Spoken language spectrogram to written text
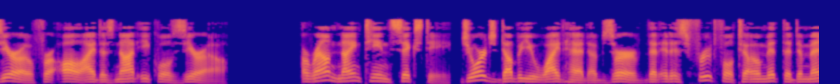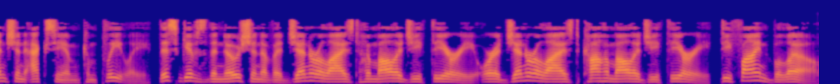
zero for all I does not equal zero. Around 1960, George W. Whitehead observed that it is fruitful to omit the dimension axiom completely, this gives the notion of a generalized homology theory or a generalized cohomology theory, defined below.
